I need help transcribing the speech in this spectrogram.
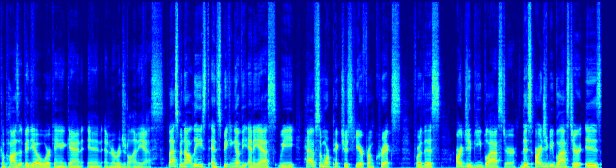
composite video working again in an original NES. Last but not least, and speaking of the NES, we have some more pictures here from Krikzz for this RGB blaster. This RGB blaster is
